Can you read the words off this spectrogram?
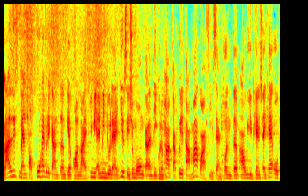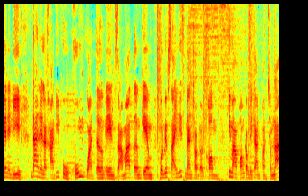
ร้าน Listman Shop ผู้ให้บริการเติมเกมออนไลน์ที่มีแอดมินดูแล 24 ชั่วโมง การันตีคุณภาพจากผู้ติดตามมากกว่า 400,000 คน เติม RV เพียงใช้แค่ OpenID ได้ในราคาที่ถูกคุ้มกว่าเติมเอง สามารถเติมเกมบนเว็บไซต์ listmanshop.com ที่มาพร้อมกับบริการผ่อนชำระ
